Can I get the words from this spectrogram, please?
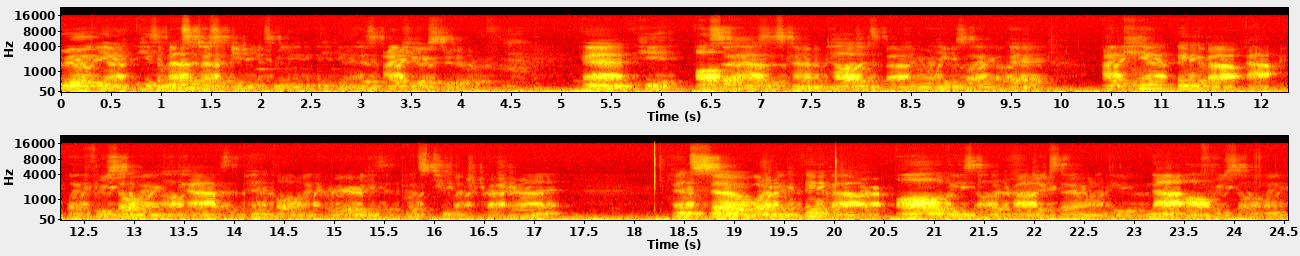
really you know he's a Mensa-tested genius, meaning his IQ is through the roof, and he also has this kind of intelligence about him where he was like, okay, I can't think about ap- like free soloing El Cap as the pinnacle of my career because it puts too much pressure on it. And so what I'm going to think about are all of these other projects that I want to do, not all free soloing,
